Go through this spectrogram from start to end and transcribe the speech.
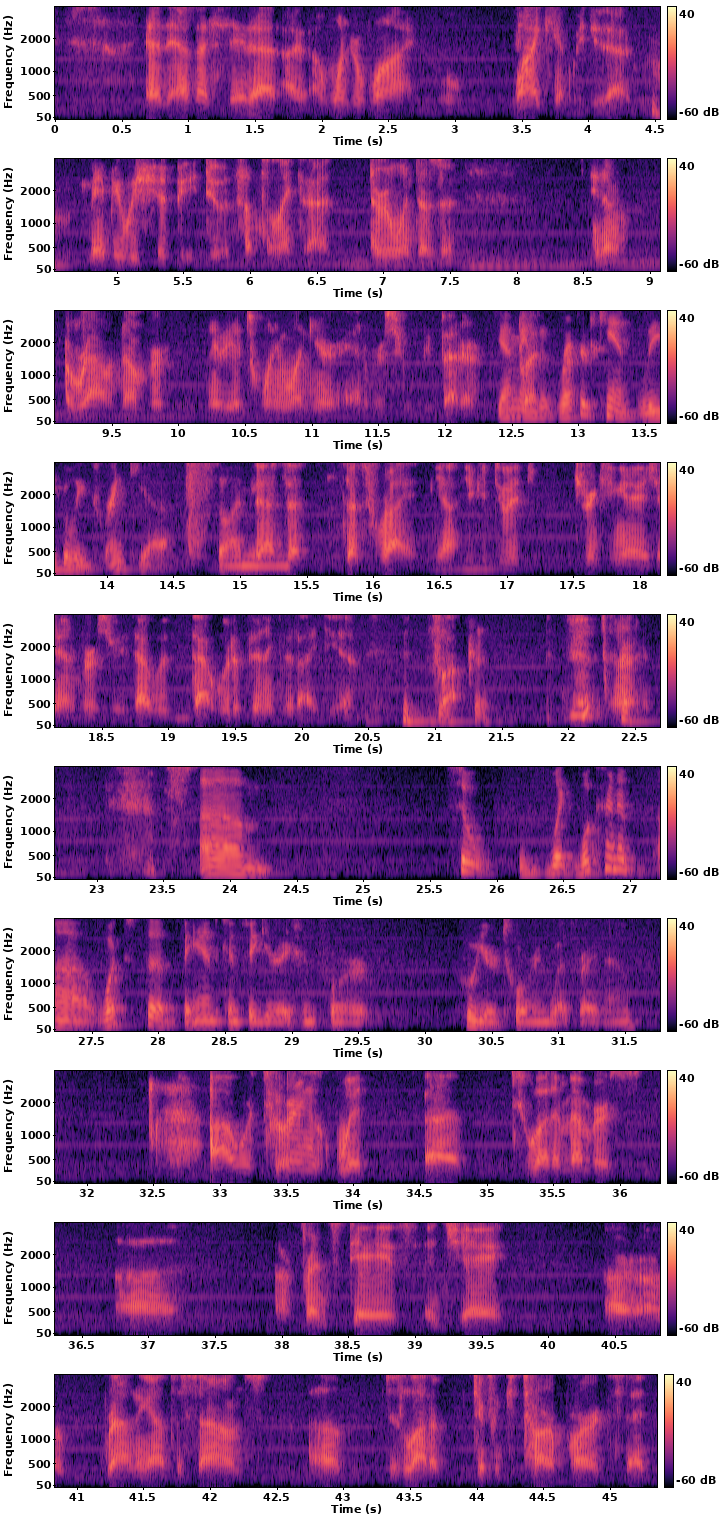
And as I say that, I, I wonder why. Well, why can't we do that? Maybe we should be doing something like that. Everyone does a, you know, a round number. Maybe a 21 year anniversary would be better. Yeah, I mean, But- the record can't legally drink yet, so I mean, That, that, that's right. Yeah, you could do a drinking age anniversary. That would that would have been a good idea. Fuck. All right. Um, so, like, what kind of uh, what's the band configuration for who you're touring with right now? Uh, we're touring with uh, two other members. Uh, our friends Dave and Jay are, are rounding out the sounds. Um, there's a lot of different guitar parts that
